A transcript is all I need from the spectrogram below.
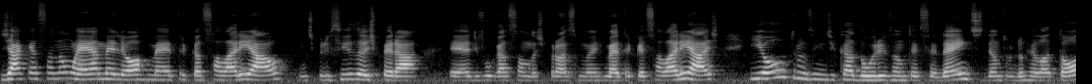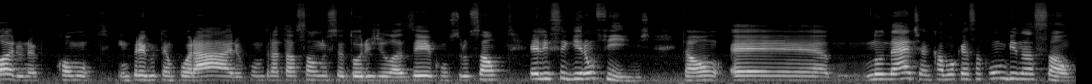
já que essa não é a melhor métrica salarial, a gente precisa esperar é, a divulgação das próximas métricas salariais e outros indicadores antecedentes dentro do relatório, né, como emprego temporário, contratação nos setores de lazer, construção, eles seguiram firmes. Então, é, no NET acabou que essa combinação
